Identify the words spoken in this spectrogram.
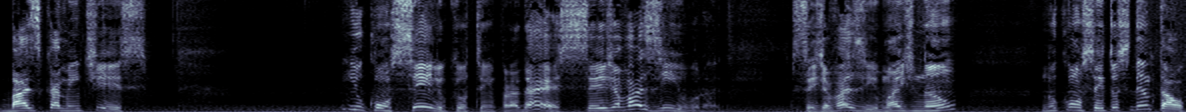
basicamente esse. E o conselho que eu tenho para dar é: seja vazio, brother. Seja vazio, mas não no conceito ocidental,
